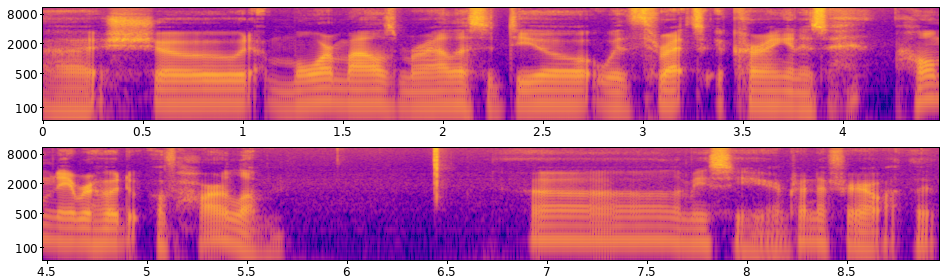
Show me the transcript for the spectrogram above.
Uh, showed more Miles Morales to deal with threats occurring in his home neighborhood of Harlem. Uh, let me see here. I'm trying to figure out that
